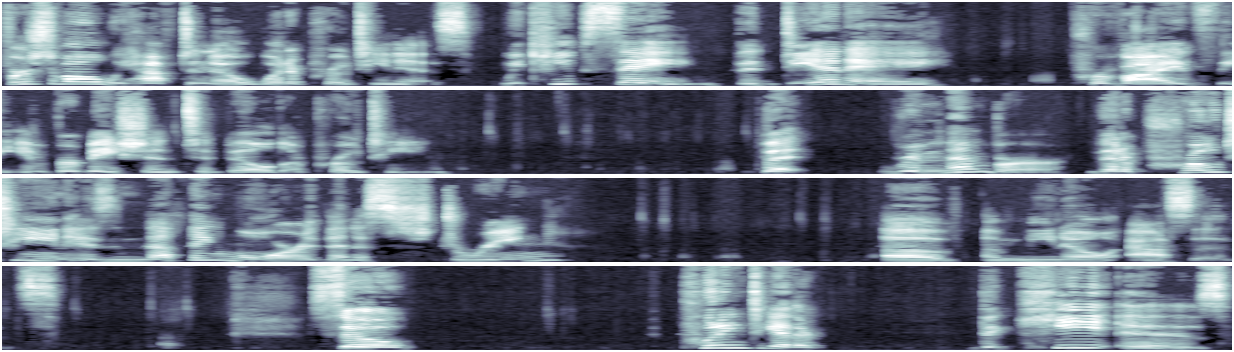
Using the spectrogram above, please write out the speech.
First of all, we have to know what a protein is. We keep saying the DNA provides the information to build a protein. But remember that a protein is nothing more than a string of amino acids. So putting together, the key is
